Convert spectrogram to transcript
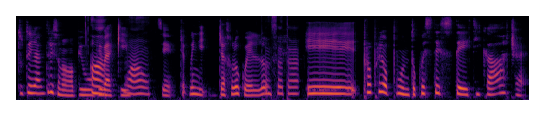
Tutti gli altri sono più, ah, più vecchi. Wow. Sì, cioè, quindi già solo quello. Pensate. E proprio appunto questa estetica, cioè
